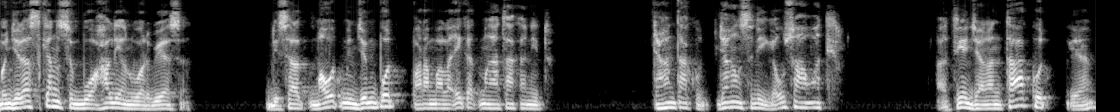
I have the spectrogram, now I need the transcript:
menjelaskan sebuah hal yang luar biasa. Di saat maut menjemput, para malaikat mengatakan itu. Jangan takut, jangan sedih, gak usah khawatir. Artinya jangan takut ya.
